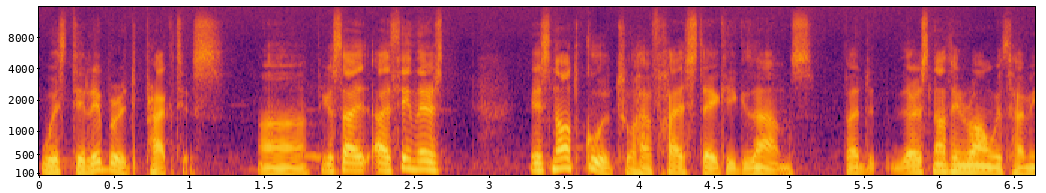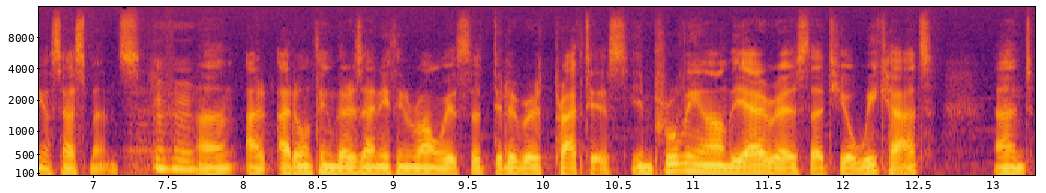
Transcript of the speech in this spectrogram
with deliberate practice. because I, I think there's it's not good to have high stake exams, but there's nothing wrong with having assessments. Mm-hmm. And I, I don't think there's anything wrong with the deliberate practice, improving on the areas that you're weak at. And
